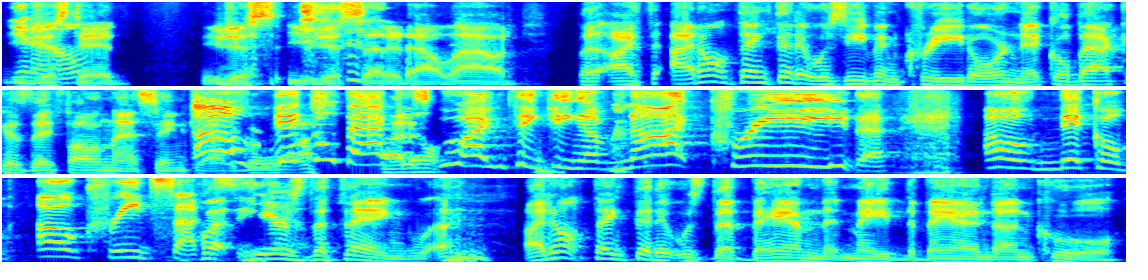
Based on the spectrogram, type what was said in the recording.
You, You just did. You just you just said it out loud. But I th- I don't think that it was even Creed or Nickelback because they fall in that same Oh, category. I Nickelback is who I'm thinking of, not Creed. Oh, Nickel. Oh, Creed sucks. But here's the thing: I don't think that it was the band that made the band uncool,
